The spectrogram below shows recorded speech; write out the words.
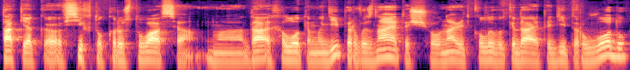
Так як е, всі, хто користувався да, ехолотами Діпер, ви знаєте, що навіть коли ви кидаєте Діпер у воду,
